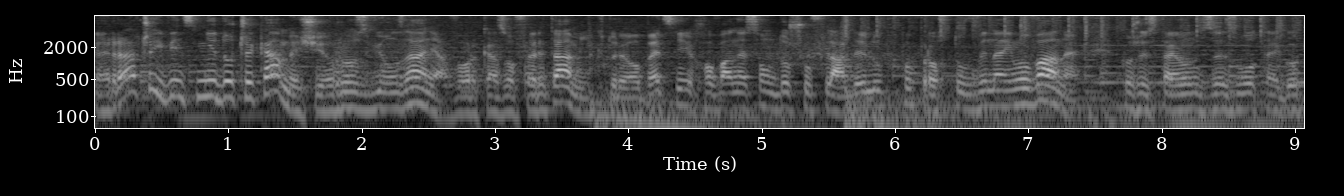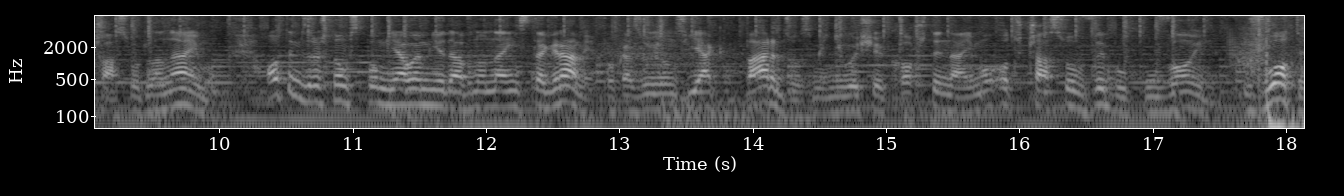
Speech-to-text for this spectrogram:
Raczej więc nie doczekamy się rozwiązania worka z ofertami, które obecnie chowane są do szuflady lub po prostu wynajmowane, korzystając ze złotego czasu dla najmu. O tym zresztą wspomniałem niedawno na Instagramie, pokazując jak bardzo zmieniły się koszty najmu od czasu wybuchu wojny. Złoty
